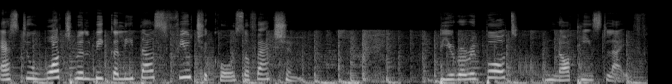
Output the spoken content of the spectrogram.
as to what will be Kalita's future course of action. Bureau Report, Northeast Live.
